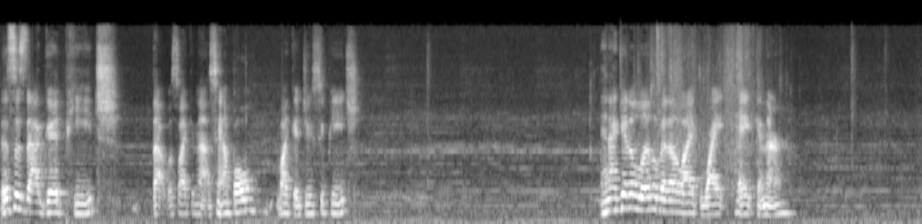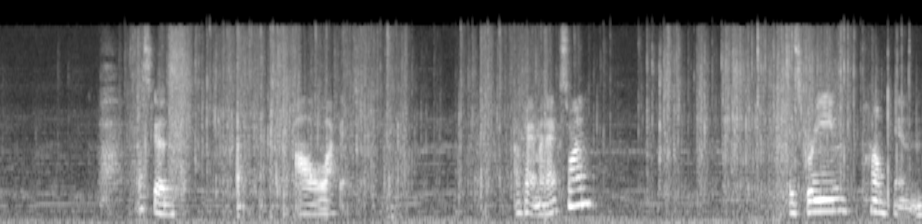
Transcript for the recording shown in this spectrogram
This is that good peach that was like in that sample, like a juicy peach. And I get a little bit of like white cake in there. That's good. I like it. Okay, my next one is green pumpkin.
